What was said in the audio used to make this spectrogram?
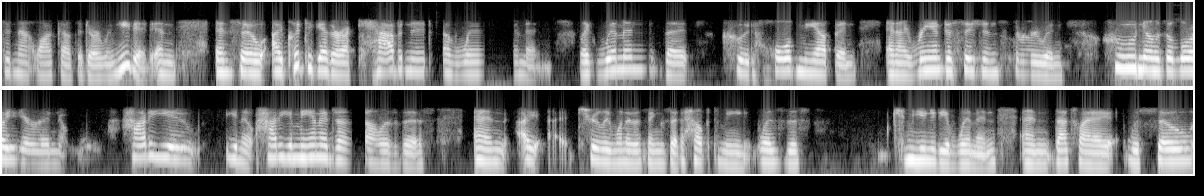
did not walk out the door when he did. And and so I put together a cabinet of women, like women that could hold me up and and I ran decisions through and who knows a lawyer and how do you you know how do you manage all of this and I, I truly one of the things that helped me was this community of women and that's why I was so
